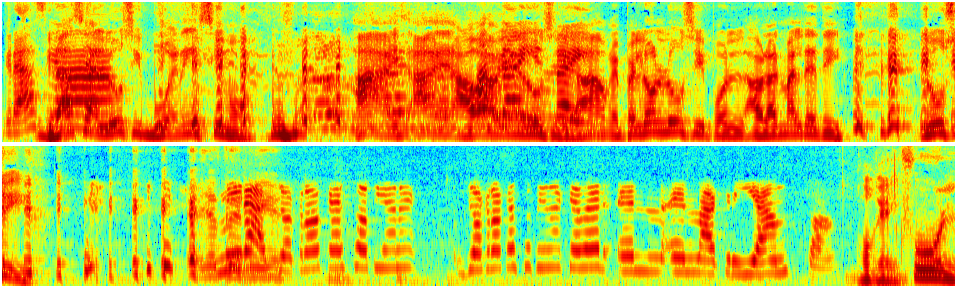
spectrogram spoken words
Gracias. Gracias, Lucy. Buenísimo. ah, es- ah, ahora Ah, está viene ahí, Lucy. ahí. Ah, ok. Perdón, Lucy, por hablar mal de ti. Lucy. Mira, yo creo que eso tiene, yo creo que eso tiene que ver en, en la crianza. Ok. Full.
